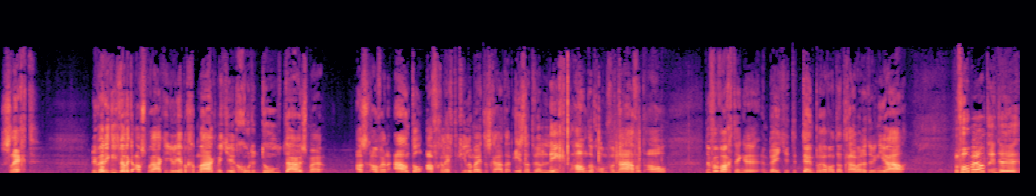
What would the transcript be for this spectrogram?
slecht. Nu weet ik niet welke afspraken jullie hebben gemaakt met je goede doel thuis. Maar als het over een aantal afgelegde kilometers gaat, dan is dat wellicht handig om vanavond al de verwachtingen een beetje te temperen. Want dat gaan we natuurlijk niet halen. Bijvoorbeeld in de,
